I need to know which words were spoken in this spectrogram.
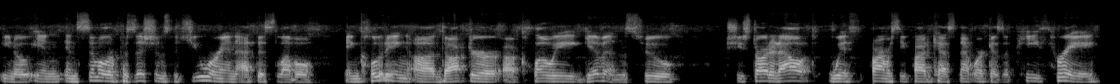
you know in in similar positions that you were in at this level including uh, dr uh, chloe givens who she started out with pharmacy podcast network as a p3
